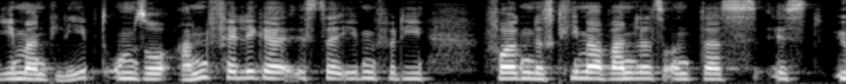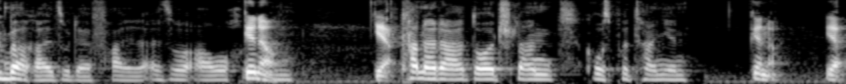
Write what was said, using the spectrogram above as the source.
jemand lebt, umso anfälliger ist er eben für die Folgen des Klimawandels und das ist überall so der Fall. Also auch genau. in ja. Kanada, Deutschland, Großbritannien. Genau, ja.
